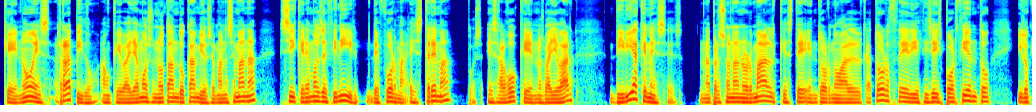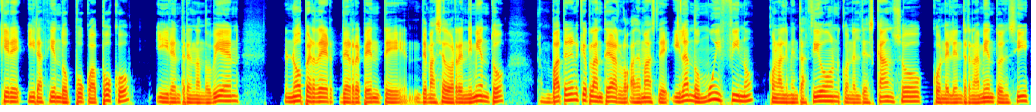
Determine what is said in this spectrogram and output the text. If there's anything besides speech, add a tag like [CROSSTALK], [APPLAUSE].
que no es rápido, aunque vayamos notando cambios semana a semana, si queremos definir de forma extrema, pues es algo que nos va a llevar, diría que meses. Una persona normal que esté en torno al 14, 16% y lo quiere ir haciendo poco a poco, ir entrenando bien, no perder de repente demasiado rendimiento, va a tener que plantearlo, además de hilando muy fino con la alimentación, con el descanso, con el entrenamiento en sí.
